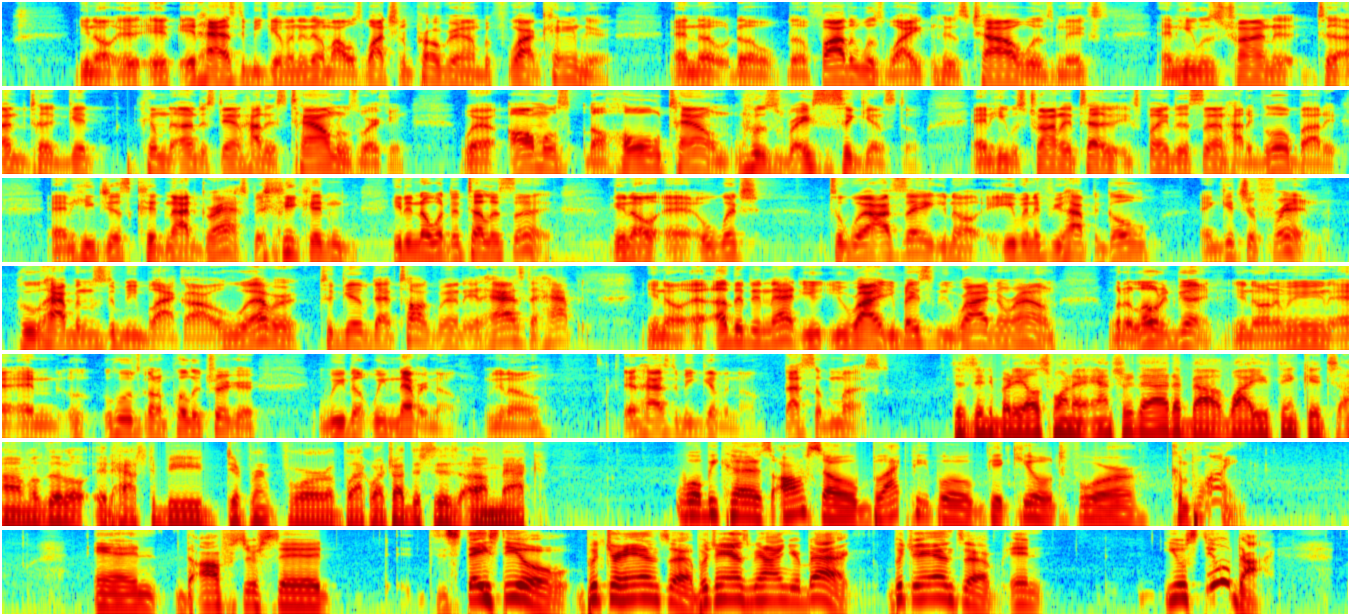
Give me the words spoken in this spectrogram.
you know, it, it, it, has to be given to them. I was watching a program before I came here, and the, the, the father was white and his child was mixed, and he was trying to, to, to get him to understand how this town was working where almost the whole town was racist against him, and he was trying to tell, explain to his son how to go about it, and he just could not grasp it. He couldn't. He didn't know what to tell his son, you know. Which, to where I say, you know, even if you have to go and get your friend who happens to be black or whoever to give that talk, man, it has to happen. You know, other than that, you you ride, you basically riding around with a loaded gun. You know what I mean? And, and who's going to pull the trigger? We don't we never know you know? It has to be given though. That's a must. Does anybody else want to answer that about why you think it's um, a little it has to be different for a black white child? This is uh, mac. Well because also black people get killed for complying. And the officer said stay still. Put your hands up. Put your hands behind your back. Put your hands up and you'll still die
